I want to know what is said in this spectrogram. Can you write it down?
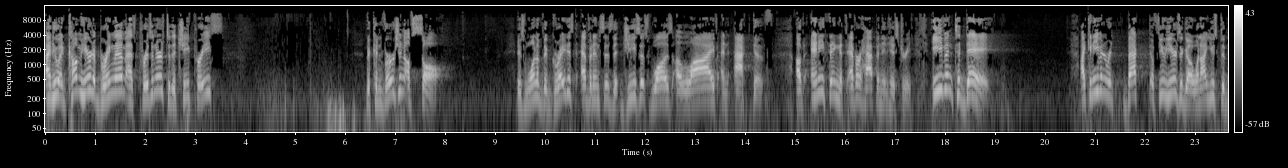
And who had come here to bring them as prisoners to the chief priests? The conversion of Saul is one of the greatest evidences that Jesus was alive and active of anything that's ever happened in history. Even today, I can even re- back a few years ago when I used to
